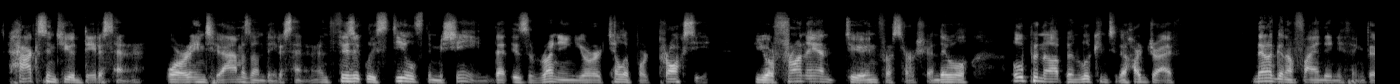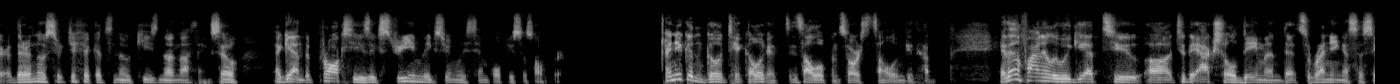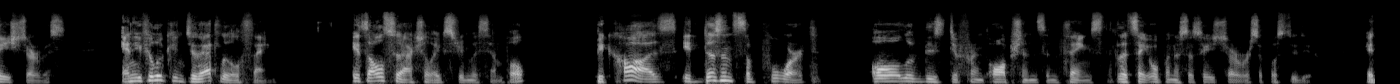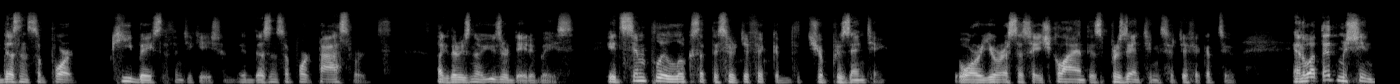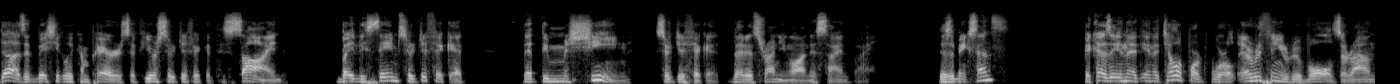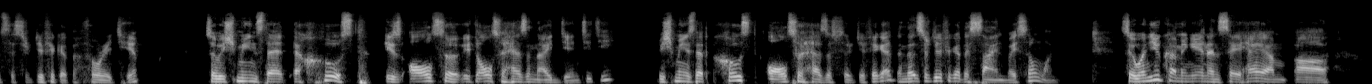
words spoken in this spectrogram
hacks into your data center or into Amazon data center and physically steals the machine that is running your teleport proxy, your front end to your infrastructure, and they will open up and look into the hard drive they're not going to find anything there. There are no certificates, no keys, no nothing. So again, the proxy is extremely, extremely simple piece of software. And you can go take a look at it. It's all open source. It's all on GitHub. And then finally, we get to uh, to the actual daemon that's running SSH service. And if you look into that little thing, it's also actually extremely simple because it doesn't support all of these different options and things that, let's say, OpenSSH server is supposed to do. It doesn't support key based authentication. It doesn't support passwords. Like there is no user database. It simply looks at the certificate that you're presenting or your SSH client is presenting certificate to. And what that machine does, it basically compares if your certificate is signed by the same certificate that the machine certificate that it's running on is signed by. Does it make sense? Because in a, in a teleport world, everything revolves around the certificate authority. So which means that a host is also, it also has an identity, which means that host also has a certificate and that certificate is signed by someone. So when you coming in and say, hey, I'm, uh,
